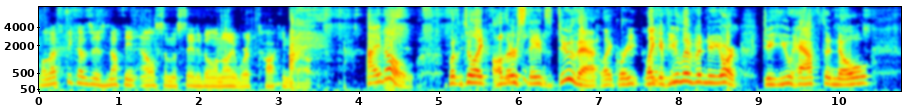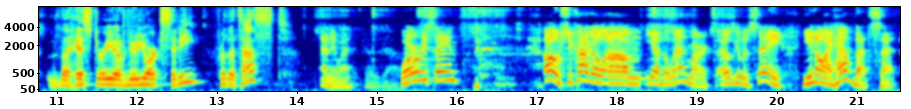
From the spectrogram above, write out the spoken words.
well that's because there's nothing else in the state of Illinois worth talking about I know, but do like other states do that? Like, where, you, like if you live in New York, do you have to know the history of New York City for the test? Anyway, what were we saying? oh, Chicago. Um, yeah, the landmarks. I was gonna say, you know, I have that set.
